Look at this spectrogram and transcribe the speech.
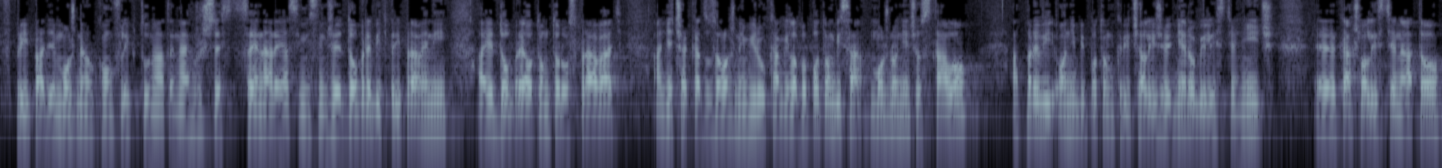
v prípade možného konfliktu na ten najhoršie scénáre. Ja si myslím, že je dobre byť pripravený a je dobre o tomto rozprávať a nečakať so založenými rukami, lebo potom by sa možno niečo stalo, a prví oni by potom kričali, že nerobili ste nič, e, kašľali ste na to,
